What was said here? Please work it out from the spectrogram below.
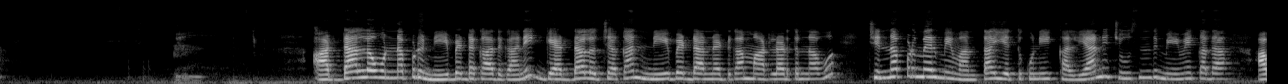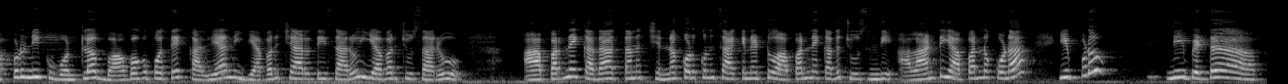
అడ్డాల్లో ఉన్నప్పుడు నీ బిడ్డ కాదు కానీ గెడ్డాలు వచ్చాక నీ బిడ్డ అన్నట్టుగా మాట్లాడుతున్నావు. చిన్నప్పుడు మరి మేమంతా ఎత్తుకుని కళ్యాణ్ని చూసింది మేమే కదా. అప్పుడు నీకు ఒంట్లో బాగోకపోతే కళ్యాణ్ని ఎవరు చేరతీశారు ఎవరు చూశారు? అపర్ణే కదా తన చిన్న కొడుకుని సాకినట్టు అపర్ణే కదా చూసింది. అలాంటి అపర్ణ కూడా ఇప్పుడు నీ బిడ్డ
